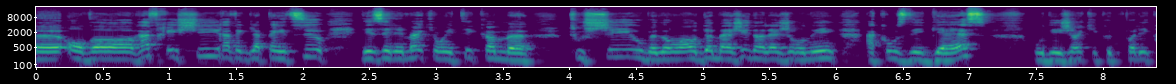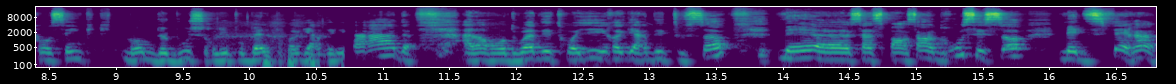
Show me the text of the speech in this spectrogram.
Euh, on va rafraîchir avec la peinture des éléments qui ont été comme euh, touchés ou ben, endommagés dans la journée à cause des guests ou des gens qui n'écoutent pas les consignes puis qui montent debout sur les poubelles pour regarder les parades. Alors on doit nettoyer et regarder tout ça, mais euh, ça se passe. En gros, c'est ça, mais différent.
